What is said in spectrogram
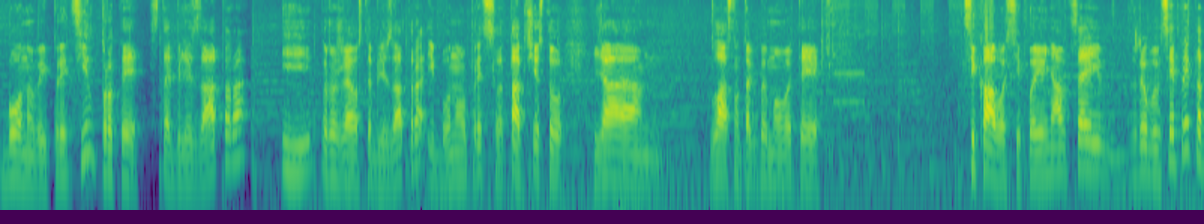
боновий приціл проти стабілізатора і рожевого стабілізатора і бонового приціла. Так, чисто для, власно, так би мовити, цікавості порівняв цей, зробив цей приклад,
